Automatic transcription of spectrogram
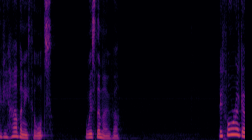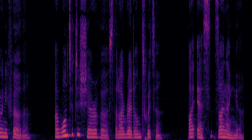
if you have any thoughts, whiz them over. Before I go any further, I wanted to share a verse that I read on Twitter by S. Zeilenga,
